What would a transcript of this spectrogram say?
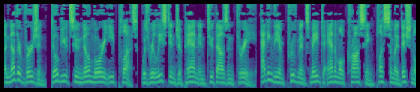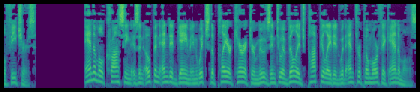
Another version, Dobutsu no Mori E+, was released in Japan in 2003, adding the improvements made to Animal Crossing plus some additional features. Animal Crossing is an open-ended game in which the player character moves into a village populated with anthropomorphic animals.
